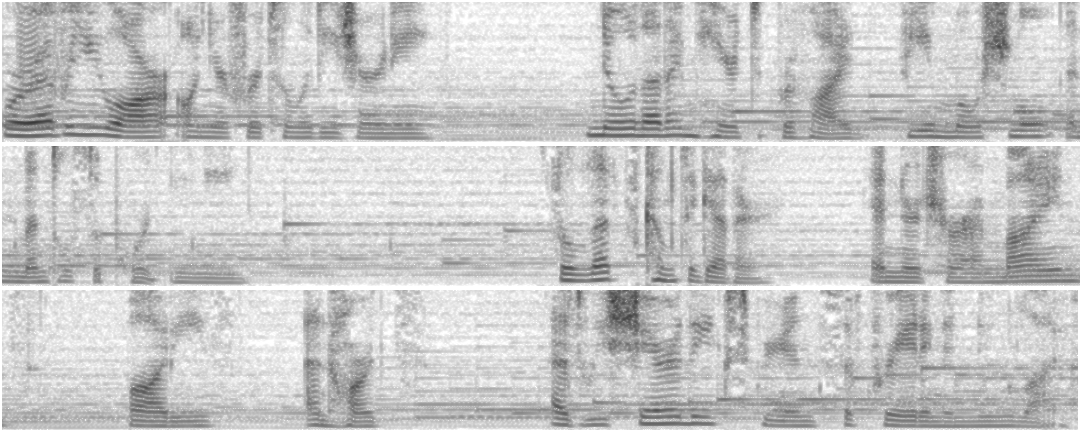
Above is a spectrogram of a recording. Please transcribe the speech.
Wherever you are on your fertility journey, know that I'm here to provide the emotional and mental support you need. So let's come together and nurture our minds, bodies, and hearts as we share the experience of creating a new life.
